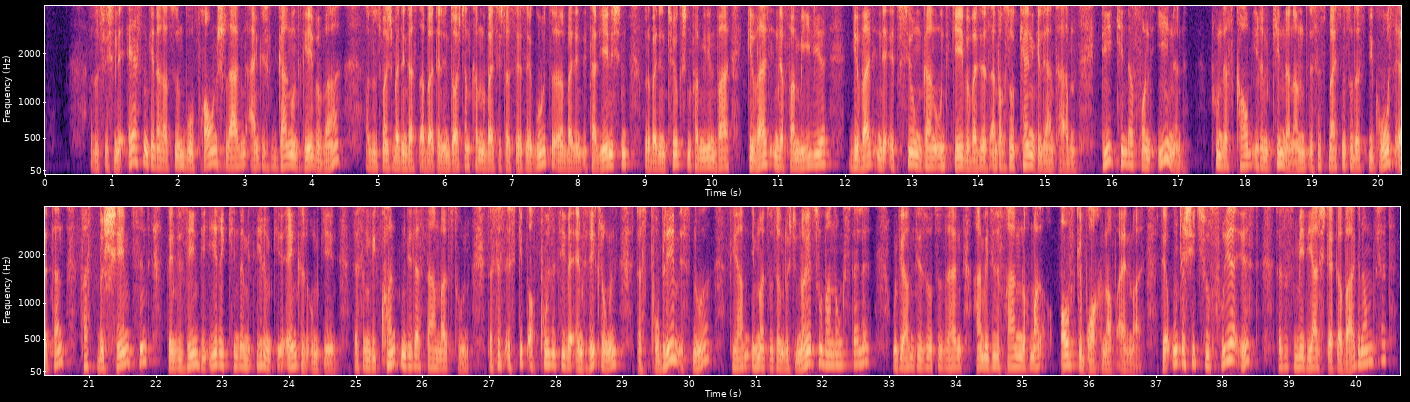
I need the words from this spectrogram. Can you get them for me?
Also zwischen der ersten Generation, wo Frauenschlagen eigentlich gang und gäbe war, also zum Beispiel bei den Gastarbeitern in Deutschland kann man, weiß ich das sehr, sehr gut, äh, bei den italienischen oder bei den türkischen Familien war Gewalt in der Familie, Gewalt in der Erziehung gang und gäbe, weil sie das einfach so kennengelernt haben. Die Kinder von ihnen, tun das kaum ihren Kindern an. Und es ist meistens so, dass die Großeltern fast beschämt sind, wenn sie sehen, wie ihre Kinder mit ihren Enkeln umgehen. Deswegen, wie konnten wir das damals tun? Das heißt, es gibt auch positive Entwicklungen. Das Problem ist nur, wir haben immer sozusagen durch die neue Zuwanderungswelle und wir haben sie sozusagen, haben wir diese Fragen nochmal aufgebrochen auf einmal. Der Unterschied zu früher ist, dass es medial stärker wahrgenommen wird.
